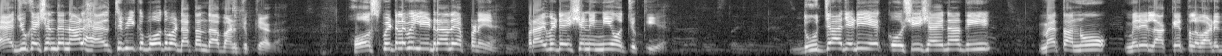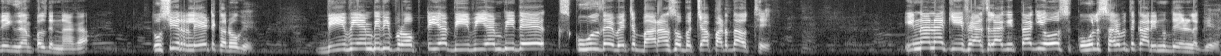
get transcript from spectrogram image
ਐਜੂਕੇਸ਼ਨ ਦੇ ਨਾਲ ਹੈਲਥ ਵੀ ਇੱਕ ਬਹੁਤ ਵੱਡਾ ਧੰਦਾ ਬਣ ਚੁੱਕਿਆ ਹੈਗਾ। ਹਸਪੀਟਲ ਵੀ ਲੀਡਰਾਂ ਦੇ ਆਪਣੇ ਹੈ। ਪ੍ਰਾਈਵੇਟੇਸ਼ਨ ਇੰਨੀ ਹੋ ਚੁੱਕੀ ਹੈ। ਦੂਜਾ ਜਿਹੜੀ ਇਹ ਕੋਸ਼ਿਸ਼ ਹੈ ਇਹਨਾਂ ਦੀ, ਮੈਂ ਤੁਹਾਨੂੰ ਮੇਰੇ ਇਲਾਕੇ ਤਲਵਾੜੇ ਦੀ ਐਗਜ਼ਾਮਪਲ ਦਿੰਨਾਗਾ ਤੁਸੀਂ ਰਿਲੇਟ ਕਰੋਗੇ। ਬੀਬੀਐਮਬੀ ਦੀ ਪ੍ਰਾਪਰਟੀ ਹੈ। ਬੀਬੀਐਮਬੀ ਦੇ ਸਕੂਲ ਦੇ ਵਿੱਚ 1200 ਬੱਚਾ ਪੜਦਾ ਉੱਥੇ। ਇਹਨਾਂ ਨੇ ਕੀ ਫੈਸਲਾ ਕੀਤਾ ਕਿ ਉਹ ਸਕੂਲ ਸਰਵਿਤਕਾਰੀ ਨੂੰ ਦੇਣ ਲੱਗੇ ਆ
